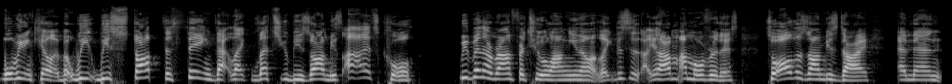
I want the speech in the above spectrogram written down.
well, we didn't kill it, but we we stopped the thing that like lets you be zombies. Ah, it's cool. We've been around for too long, you know. Like this is, I'm I'm over this. So all the zombies die, and then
